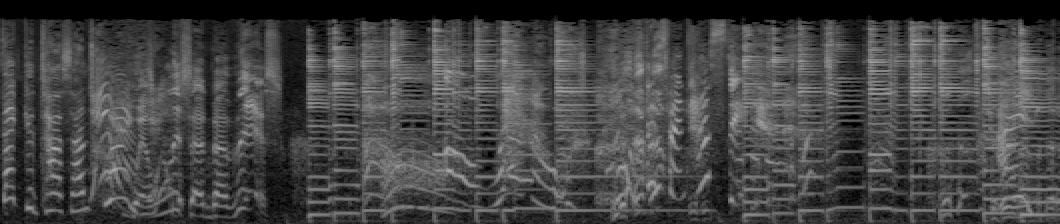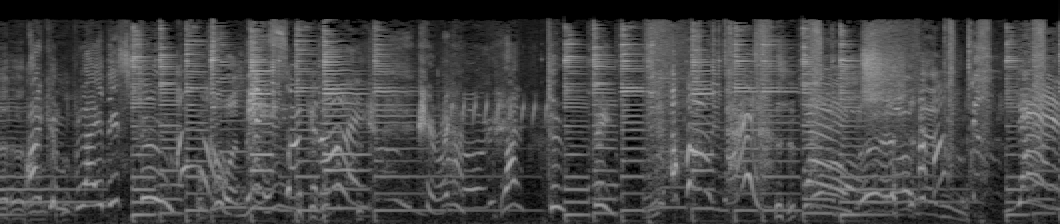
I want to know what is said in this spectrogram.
that guitar sounds great. Well, listen to this. Oh, wow. That's fantastic. Hey, I can play this too. Oh, Go on, then. So can I. Here I go. One, two, three. Oh, great. Yes.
